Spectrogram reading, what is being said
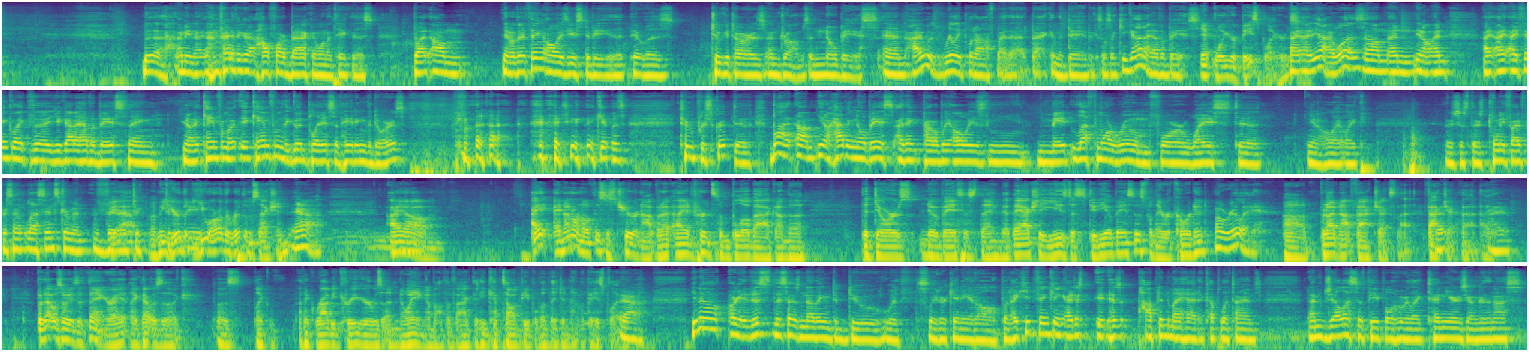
Ugh, I mean, I, I'm trying to figure out how far back I want to take this, but um, you know, their thing always used to be that it was two guitars and drums and no bass, and I was really put off by that back in the day because I was like, you got to have a bass. Yeah, well, you're a bass player. so- I, I, yeah, I was, um, and you know, and I, I, I think like the you got to have a bass thing. You know, it came from a, it came from the good place of hating the Doors, but uh, I do think it was too prescriptive. But um, you know, having no bass, I think probably always made left more room for Weiss to, you know, like. like there's just there's 25% less instrument there yeah. to I mean, you're the you are the rhythm section. yeah I um, I and I don't know if this is true or not, but I, I had heard some blowback on the the Doors no bassist thing that they actually used a studio bassist when they recorded. oh really Uh, but I've not fact checked that. Fact checked that. I, I, but that was always a thing, right? Like that was like that was like I think Robbie Krieger was annoying about the fact that he kept telling people that they didn't have a bass player. Yeah. You know, okay, this this has nothing to do with Sleater Kinney at all, but I keep thinking I just it has popped into my head a couple of times. I'm jealous of people who are like 10 years younger than us.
